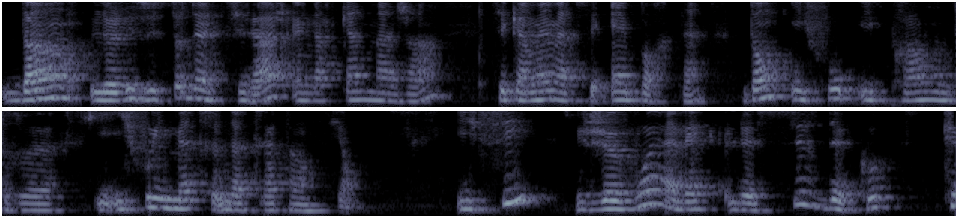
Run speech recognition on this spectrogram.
dans le résultat d'un tirage, un arcane majeur, c'est quand même assez important. Donc, il faut y prendre, euh, il faut y mettre notre attention. Ici, je vois avec le 6 de coupe que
